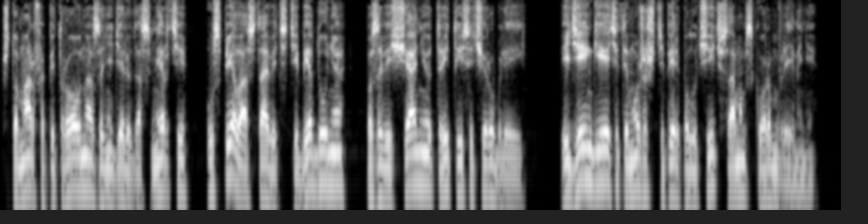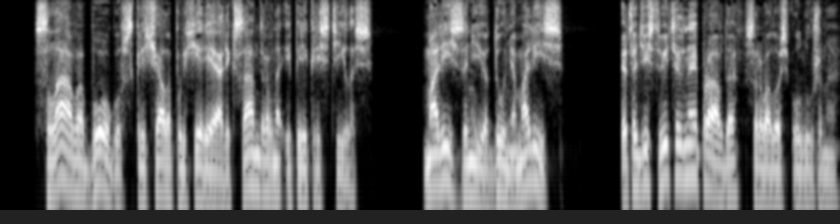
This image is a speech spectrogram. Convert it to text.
что Марфа Петровна за неделю до смерти успела оставить тебе, Дуня, по завещанию три тысячи рублей. И деньги эти ты можешь теперь получить в самом скором времени. «Слава Богу!» — вскричала Пульхерия Александровна и перекрестилась. «Молись за нее, Дуня, молись!» «Это действительная правда», — сорвалось у Лужина.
